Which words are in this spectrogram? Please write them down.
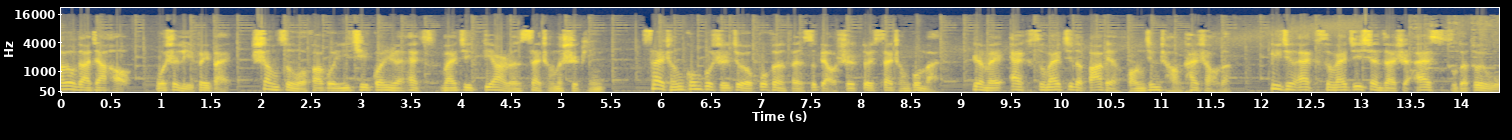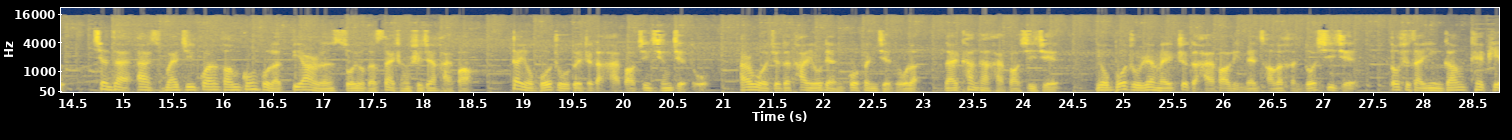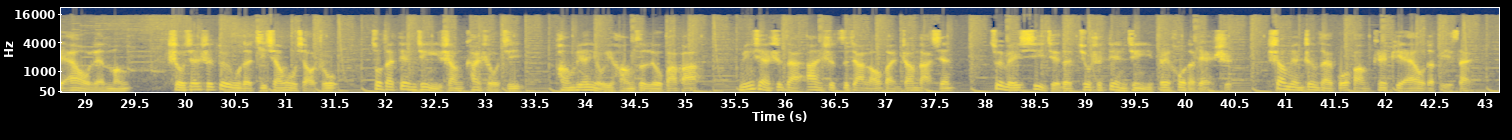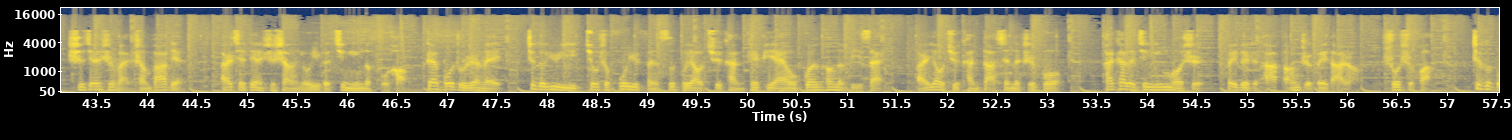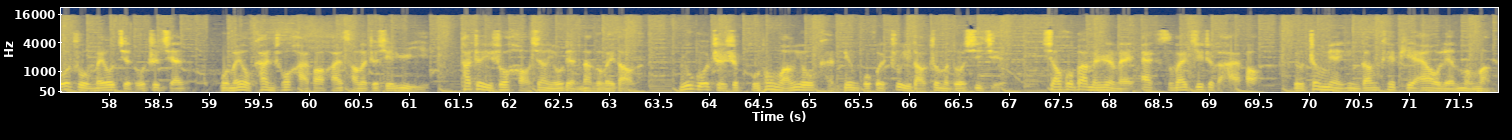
Hello，大家好，我是李飞白。上次我发过一期关于 XYG 第二轮赛程的视频，赛程公布时就有部分粉丝表示对赛程不满，认为 XYG 的八点黄金场太少了。毕竟 XYG 现在是 S 组的队伍，现在 XYG 官方公布了第二轮所有的赛程时间海报，但有博主对这个海报进行解读，而我觉得他有点过分解读了。来看看海报细节，有博主认为这个海报里面藏了很多细节，都是在硬刚 KPL 联盟。首先是队伍的吉祥物小猪，坐在电竞椅上看手机，旁边有一行字六八八，明显是在暗示自家老板张大仙。最为细节的就是电竞椅背后的电视，上面正在播放 KPL 的比赛，时间是晚上八点，而且电视上有一个静音的符号。该博主认为这个寓意就是呼吁粉丝不要去看 KPL 官方的比赛，而要去看大仙的直播，还开了静音模式，背对着他防止被打扰。说实话，这个博主没有解读之前。我没有看出海报还藏了这些寓意，他这一说好像有点那个味道了。如果只是普通网友，肯定不会注意到这么多细节。小伙伴们认为 XYG 这个海报有正面硬刚 KPL 联盟吗？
